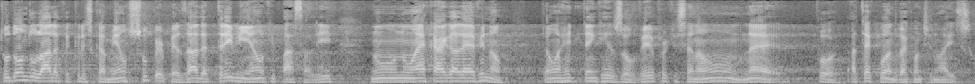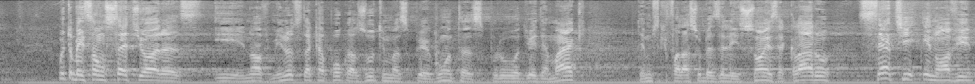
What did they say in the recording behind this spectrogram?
tudo ondulado com aqueles caminhões super pesados, é tremião que passa ali, não, não é carga leve não. Então a gente tem que resolver, porque senão, né, pô, até quando vai continuar isso? Muito bem, são sete horas e nove minutos. Daqui a pouco as últimas perguntas para o Odir Demarque. Temos que falar sobre as eleições, é claro. Sete e nove.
